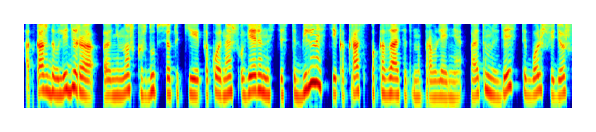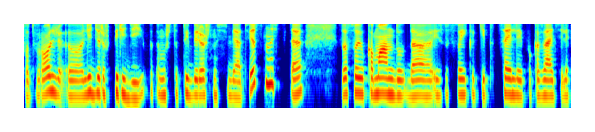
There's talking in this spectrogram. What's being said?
от каждого лидера э, немножко ждут все-таки такой, знаешь, уверенности, стабильности как раз показать это направление. Поэтому здесь ты больше идешь вот в роль э, лидера впереди, потому что ты берешь на себя ответственность да, за свою команду, да, и за свои какие-то цели и показатели.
